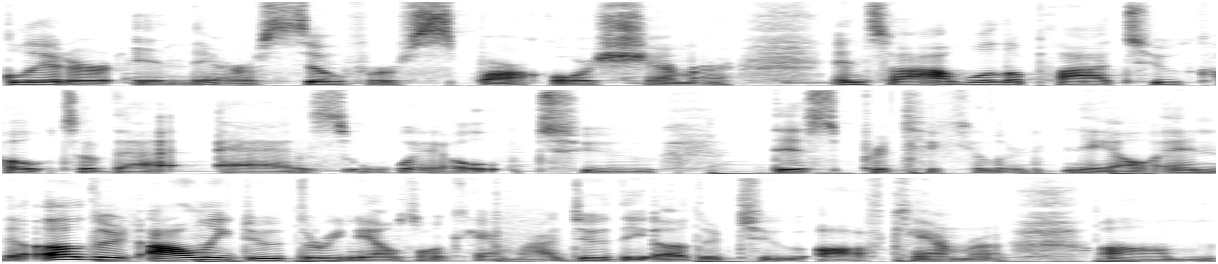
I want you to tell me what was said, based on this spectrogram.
glitter in there, silver sparkle or shimmer. And so I will apply two coats of that as well to this particular nail. And the other, I only do three nails on camera. I do the other two off camera um,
